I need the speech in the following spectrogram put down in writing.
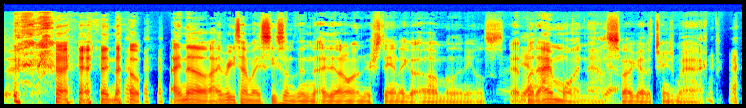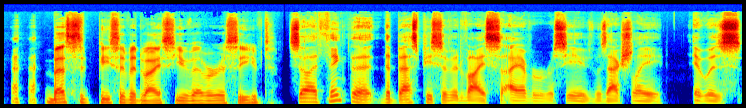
I know, I know. Every time I see something I don't understand, I go, "Oh, millennials." Uh, yeah. But I'm one now, yeah. so I got to change my act. best piece of advice you've ever received? So I think the the best piece of advice I ever received was actually it was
